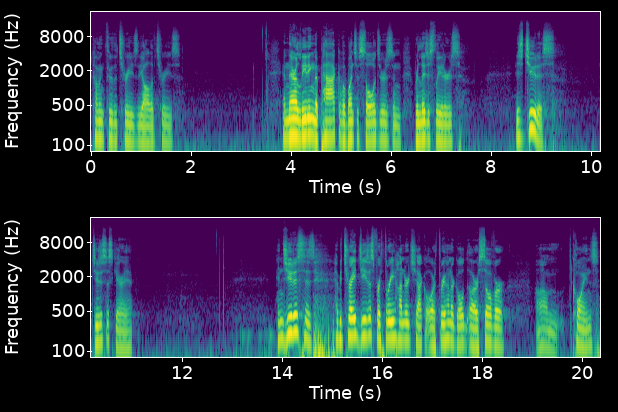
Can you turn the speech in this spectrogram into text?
coming through the trees, the olive trees. And there, leading the pack of a bunch of soldiers and religious leaders, is Judas, Judas Iscariot. And Judas has, had betrayed Jesus for 300 shekel or 300 gold or silver um, coins,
